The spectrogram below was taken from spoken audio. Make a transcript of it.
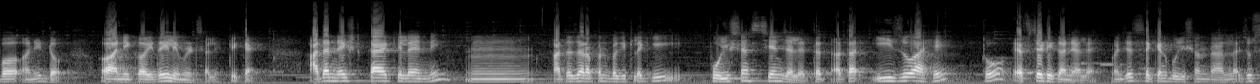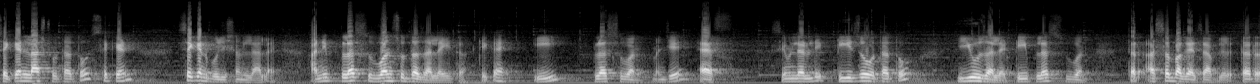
ब आणि ड. अ आणि क इथे इलिमिनेट झाले ठीक आहे? आता नेक्स्ट काय केलं यांनी? आता जर आपण बघितलं की पोझिशन्स चेंज झाले तर आता ई जो आहे तो एफच्या ठिकाणी आला आहे म्हणजे सेकंड पोझिशनला आला जो सेकंड लास्ट होता तो सेकंड सेकंड पोझिशनला आला आहे आणि प्लस वनसुद्धा झाला आहे इथं. ठीक आहे? ई प्लस वन म्हणजे एफ सिमिलरली टी जो होता तो यू झाला आहे टी प्लस वन तर असं बघायचं आपल्याला. तर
